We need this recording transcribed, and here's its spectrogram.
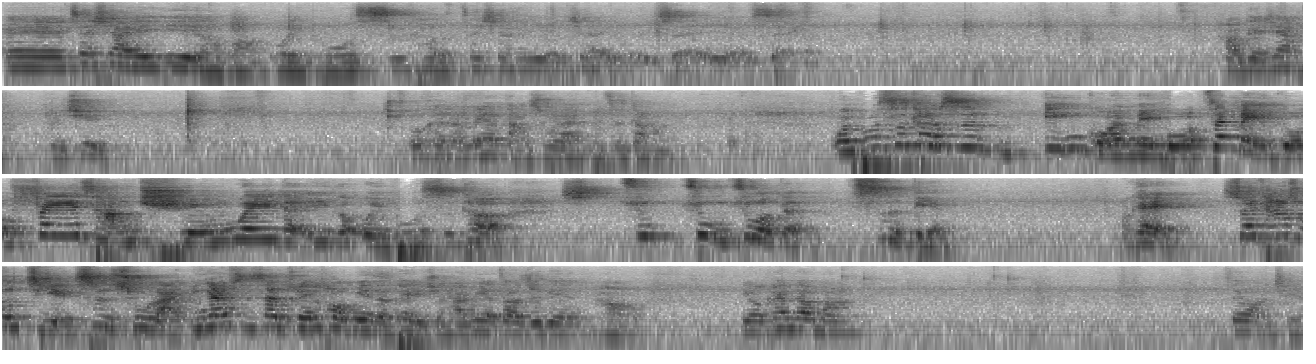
哎，再下一页好不好？韦伯斯特，再下一页，下一页，下一页，谁？好，等一下回去，我可能没有打出来，不知道。韦伯斯特是英国、美国，在美国非常权威的一个韦伯斯特。著著作的字典，OK，所以他所解释出来应该是在最后面的 page，还没有到这边。好，有看到吗？再往前，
